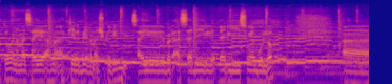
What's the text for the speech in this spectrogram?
wabarakatuh. Nama saya Ahmad Akil bin Ahmad Syukri. Saya berasal dari, dari Sungai Buloh. Uh.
